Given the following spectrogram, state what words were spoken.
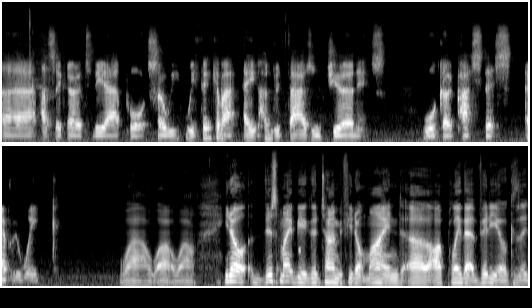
uh, as they go to the airport. So we, we think about 800,000 journeys will go past this every week. Wow, wow, wow. You know, this might be a good time if you don't mind. Uh, I'll play that video because I,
